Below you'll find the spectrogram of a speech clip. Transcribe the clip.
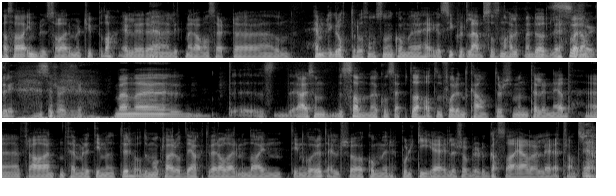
Altså innbruddsalarmer-type, da. Eller eh, Ja. litt mer avanserte sånn, hemmelige grotter og sånn. Så det kommer Secret Labs og sånn, har litt mer dødelige varianter. Selvfølgelig. Men eh, det er liksom det samme konseptet, da, at du får en counter som en teller ned eh, fra enten fem eller ti minutter, og du må klare å deaktivere alarmen da innen tiden går ut, ellers så kommer politiet, eller så blir du gassa i hjel, eller et eller annet skjer.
